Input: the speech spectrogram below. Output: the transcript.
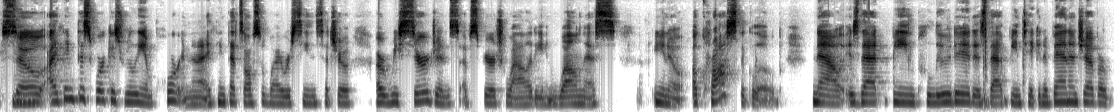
so mm-hmm. I think this work is really important. And I think that's also why we're seeing such a, a, resurgence of spirituality and wellness, you know, across the globe. Now, is that being polluted? Is that being taken advantage of? Or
